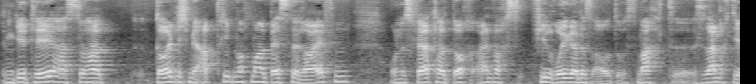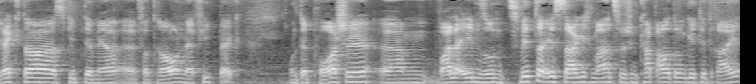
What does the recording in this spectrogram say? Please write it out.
im GT hast du halt deutlich mehr Abtrieb nochmal, bessere Reifen und es fährt halt doch einfach viel ruhiger das Auto. Es macht, es ist einfach direkter, es gibt dir mehr äh, Vertrauen, mehr Feedback. Und der Porsche, ähm, weil er eben so ein Zwitter ist, sage ich mal, zwischen Cup-Auto und GT3,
